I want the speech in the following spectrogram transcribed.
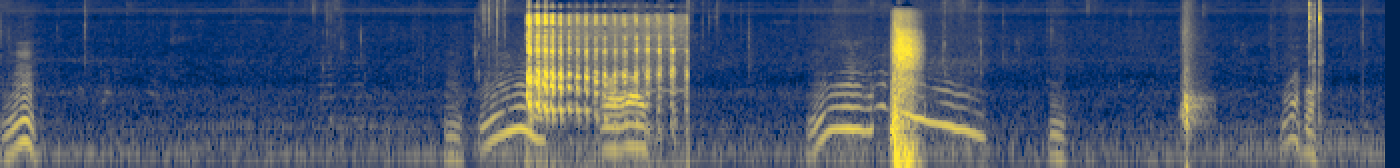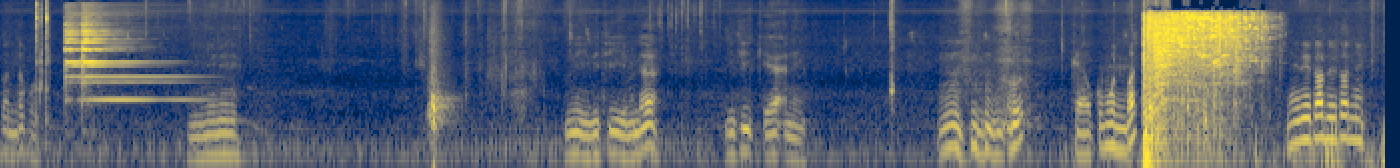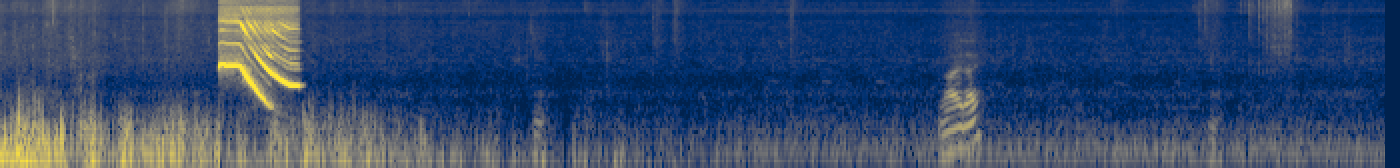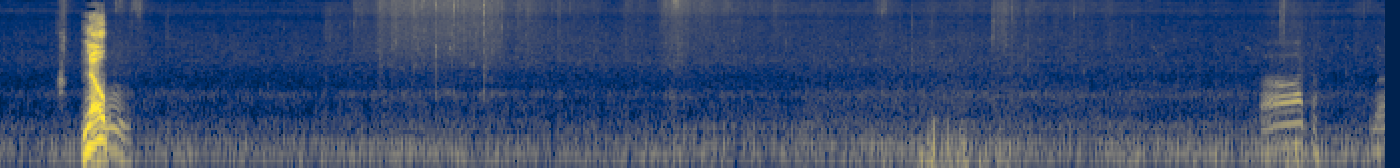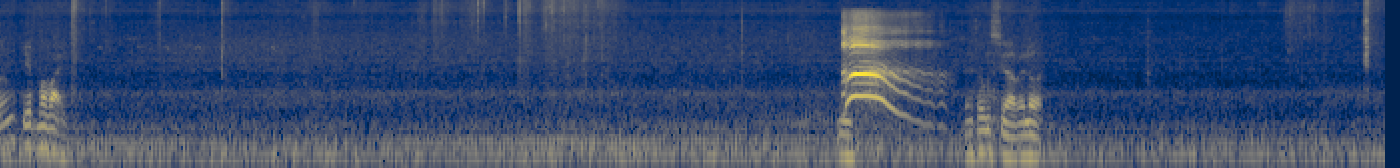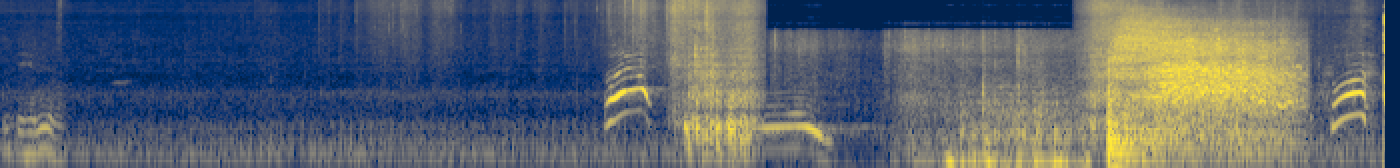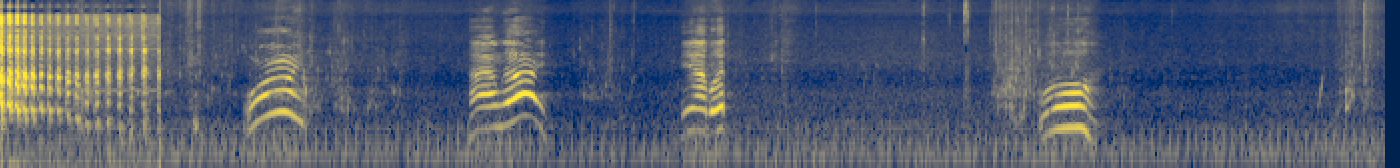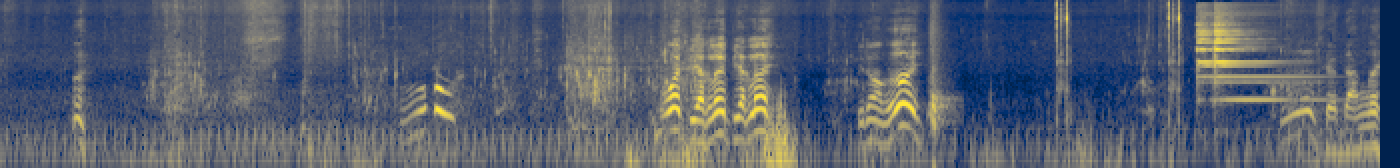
อืมอืมอืมอร่อยอร่อยอืมอืมโอ้ยพวกต้นตะพวก นี่นี่นี่นี่นี่วิธีมันเด้อวิธีแกะนี่อืมเอ้อแขวก็มุนเบัดนี่นี่ต้นนี่ต้นนี่ลายได้ Nope. อืมก็ เบิ้งเก็บมาไว้ใส่ถุงเสือไปโหลดมันสิเห็นอยู่บ่เนี่ย เบิดโอ้เอ้ยโอ้โอ้ยเปียกเลยเปียกเลยพี่น้องเอ้ยอืมเสียบดังเลย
